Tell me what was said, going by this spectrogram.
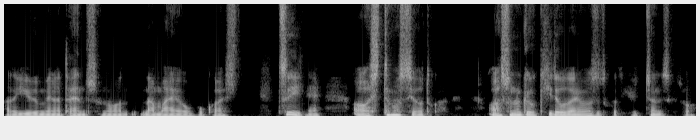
あの、有名なタレントさんの名前を僕はついね、ああ、知ってますよ、とかねあ、その曲聞いたことありますとかって言っちゃうんですけど、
